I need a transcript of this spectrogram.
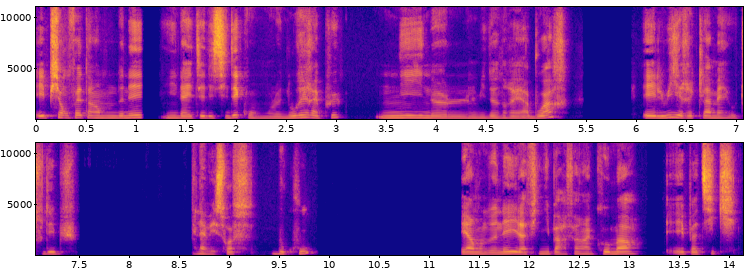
et puis, en fait, à un moment donné, il a été décidé qu'on ne le nourrirait plus, ni ne lui donnerait à boire. Et lui, il réclamait au tout début. Il avait soif, beaucoup. Et à un moment donné, il a fini par faire un coma hépatique,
